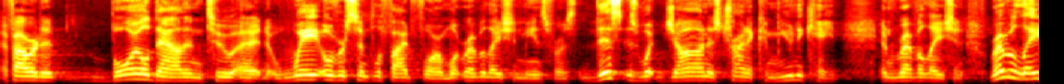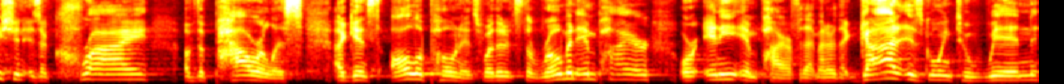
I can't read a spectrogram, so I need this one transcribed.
If I were to boil down into a way oversimplified form what Revelation means for us, this is what John is trying to communicate in Revelation. Revelation is a cry of the powerless against all opponents, whether it's the Roman Empire or any empire for that matter, that God is going to win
